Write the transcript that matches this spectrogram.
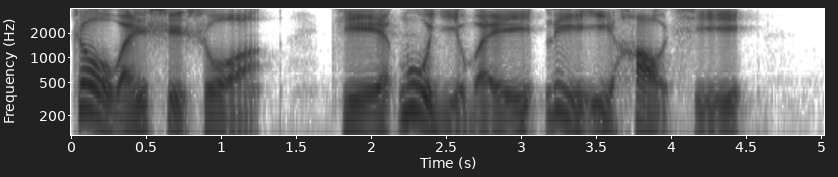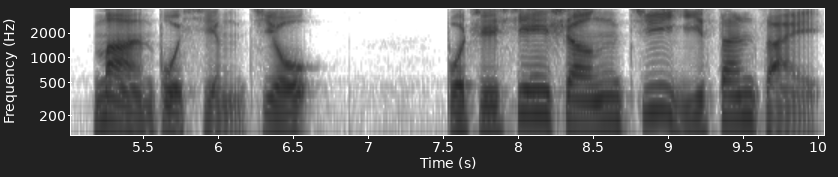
骤闻世说，皆目以为利益好奇。漫不醒究，不知先生居夷三载，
